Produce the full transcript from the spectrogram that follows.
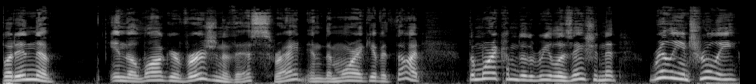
But in the in the longer version of this, right? And the more I give it thought, the more I come to the realization that really and truly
